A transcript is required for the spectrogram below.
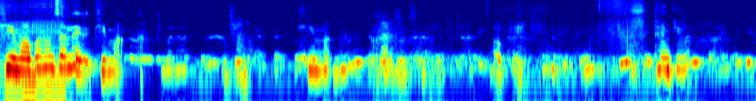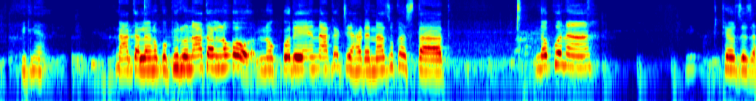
खिमा बनवून चाललाय खिमा. चार्जिंग ओके. थँक्यू पिल्या नाकाला नको फिरू नाकाला नको. नको रे नाकाचे हाड नाजूक असतात. नको ना. ठेव जा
